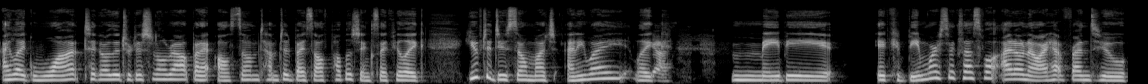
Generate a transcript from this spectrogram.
I like want to go the traditional route, but I also am tempted by self publishing because I feel like you have to do so much anyway. Like yes. maybe it could be more successful. I don't know. I have friends who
